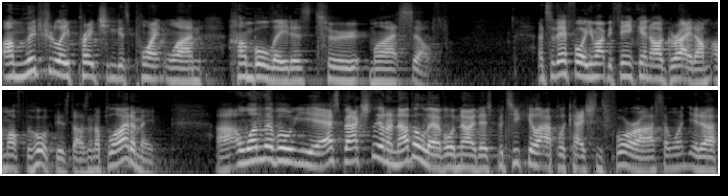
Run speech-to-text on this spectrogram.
I'm literally preaching this point one humble leaders to myself. And so, therefore, you might be thinking, oh, great, I'm, I'm off the hook. This doesn't apply to me. Uh, on one level, yes, but actually on another level, no, there's particular applications for us. I want you to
